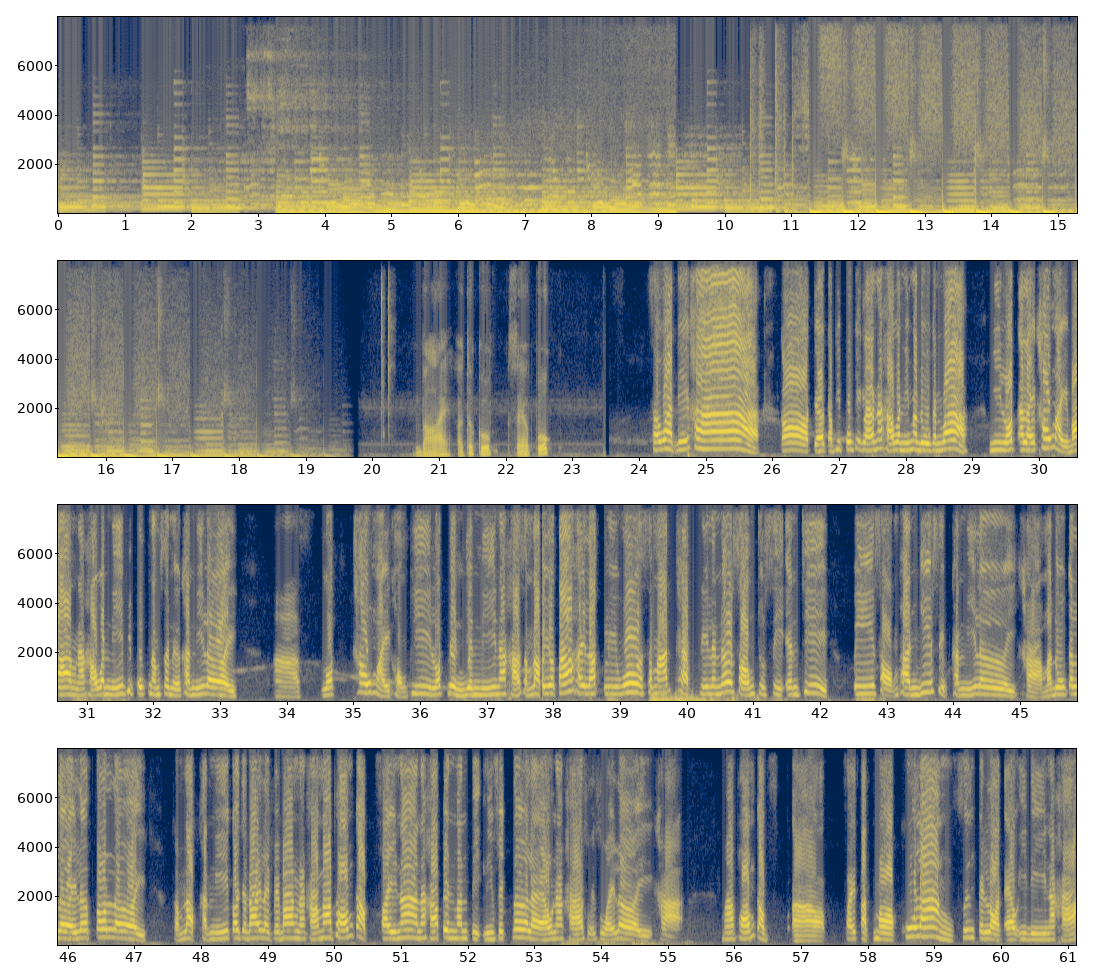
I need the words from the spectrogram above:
บายออโตกรุ๊ปเซลปุ๊ก สวัสดีค่ะ ก็เจอกับพี่ปุ๊กอีกแล้วนะคะ วันนี้มาดูกันว่า มีรถอะไรเข้าใหม่บ้างนะคะ วันนี้พี่ปุ๊กนำเสนอคันนี้เลยรถเข้าใหม่ของพี่รถเด่นเย็นนี้นะคะสำหรับ Toyota Hilux Revo Smart Cab Planner 2.4 NT ปี 2020 คันนี้เลยค่ะ มาดูกันเลยเริ่มต้นเลยสำหรับคันนี้ก็จะได้อะไรไปบ้างนะคะ มาพร้อมกับไฟหน้านะคะ เป็นมันติรีเฟกเตอร์แล้วนะคะ สวยๆเลยค่ะ มาพร้อมกับ ฟตัดหมอกคู่ล่าง ซึ่งเป็นหลอด LED นะคะ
